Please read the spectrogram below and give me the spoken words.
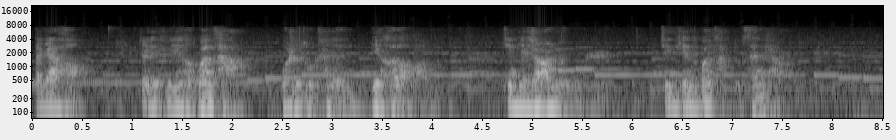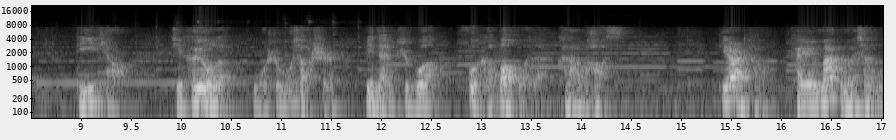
大家好，这里是硬核观察，我是主持人硬核老王。今天是二月五日，今天的观察有三条。第一条，极客用了五十五小时 B 站直播复刻爆火的 Clubhouse。第二条，开源 Magma 项目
